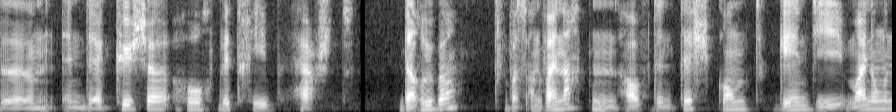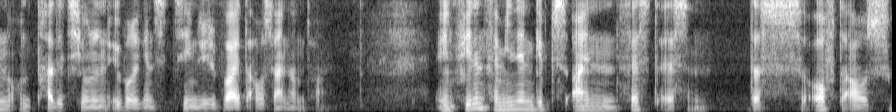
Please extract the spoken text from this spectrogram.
äh, in der Küche Hochbetrieb herrscht. Darüber was an Weihnachten auf den Tisch kommt, gehen die Meinungen und Traditionen übrigens ziemlich weit auseinander. In vielen Familien gibt es ein Festessen, das oft aus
